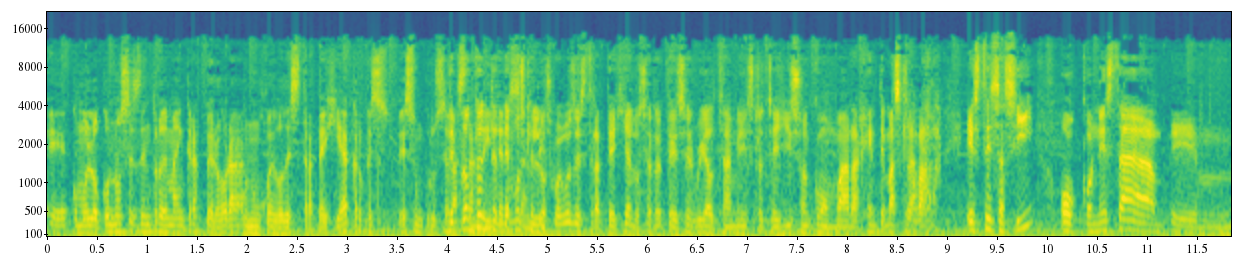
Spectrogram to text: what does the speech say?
eh, como lo conoces dentro de Minecraft, pero ahora con un juego de estrategia, creo que es, es un cruce De pronto entendemos que los juegos de estrategia, los RTS Real Time Strategy, son como para gente más clavada. ¿Este es así? ¿O con esta, em,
